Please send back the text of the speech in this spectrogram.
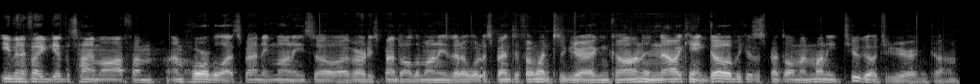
even if I get the time off, I'm I'm horrible at spending money. So I've already spent all the money that I would have spent if I went to Dragon Con, and now I can't go because I spent all my money to go to Dragon Con.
